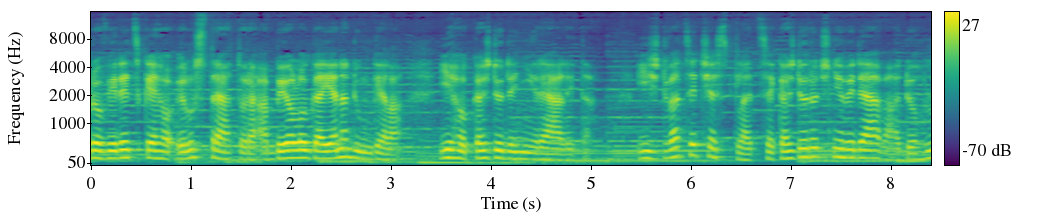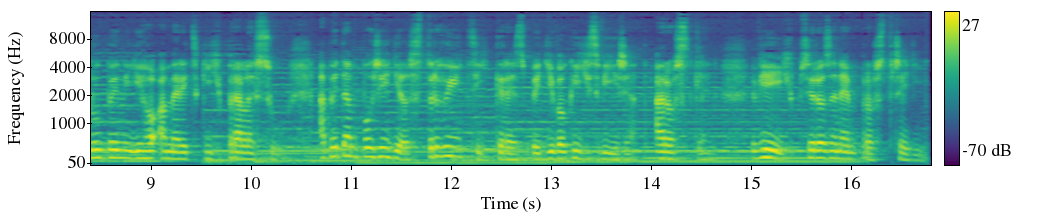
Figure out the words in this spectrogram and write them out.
Pro vědeckého ilustrátora a biologa Jana Dungela jeho každodenní realita. Již 26 let se každoročně vydává do hlubin jeho amerických pralesů, aby tam pořídil strhující kresby divokých zvířat a rostlin v jejich přirozeném prostředí.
